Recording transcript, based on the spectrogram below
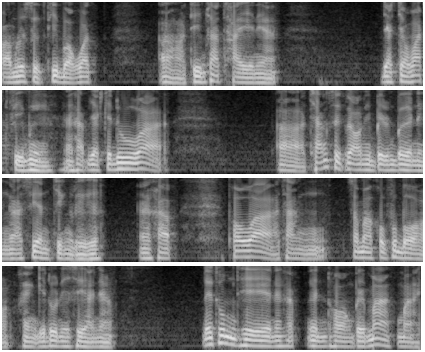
ความรู้สึกที่บอกว่าทีมชาติไทยเนี่ยอยากจะวัดฝีมือนะครับ อยากจะดูว่า ช้างศึกเรานี่เป็นเบอร์หนึ่งอาเซียนจริงหรือนะครับ เพราะว่าทางสมาคมฟุตบอลแห่งอินโดนีเซียเนี่ยได้ทุ่มเทนะครับเงินทองไปมากมาย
